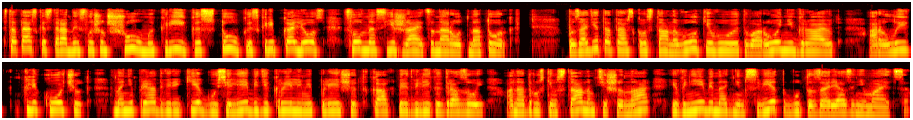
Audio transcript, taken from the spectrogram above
С татарской стороны слышен шум и крик, и стук, и скрип колес, словно съезжается народ на торг. Позади татарского стана волки воют, ворони играют, орлы клекочут, на непрядве реке гуси-лебеди крыльями плещут, как перед великой грозой, а над русским станом тишина, и в небе над ним свет, будто заря занимается.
